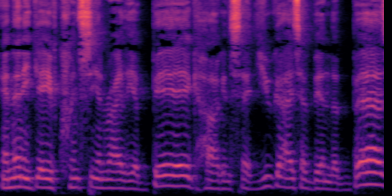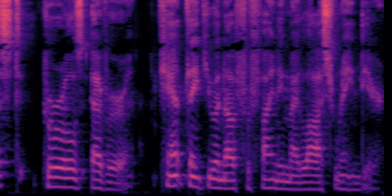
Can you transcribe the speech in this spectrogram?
And then he gave Quincy and Riley a big hug and said, You guys have been the best girls ever. Can't thank you enough for finding my lost reindeer.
